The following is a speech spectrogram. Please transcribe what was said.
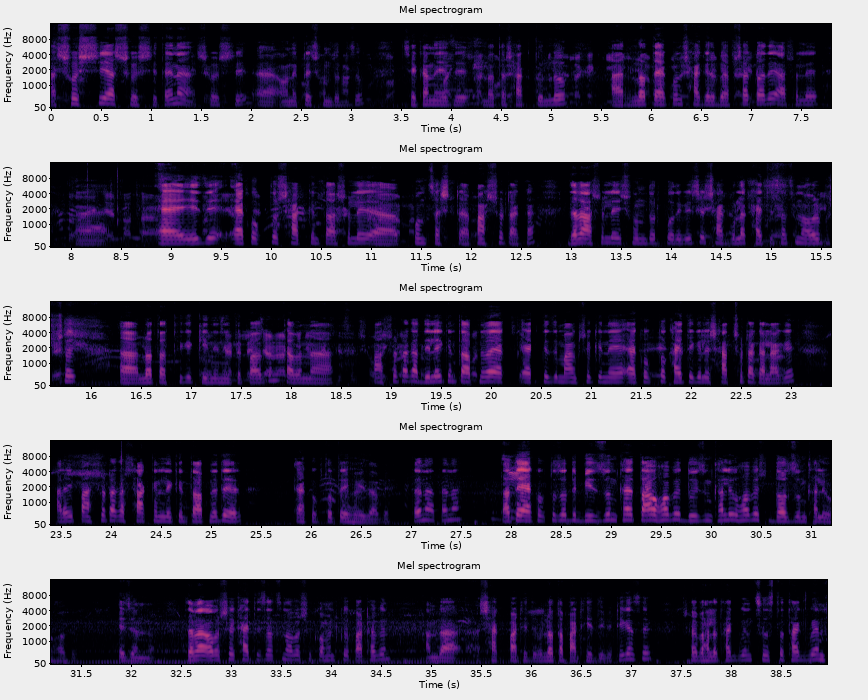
শস্যে আর শস্যে তাই না? শস্যে অনেকটা সৌন্দর্য। সেখানে এই যে লতা শাক তুললো, আর লতা এখন শাকের ব্যবসা করে, আসলে এই- এই যে একক তো শাক কিন্তু আসলে পঞ্চাশটা, পাঁচশো টাকা। যারা আসলে এই সুন্দর পরিবেশে শাকগুলা খাইতে চাচ্ছেন, অবশ্যই লতার থেকে কিনে নিতে পারবেন। কারণ পাঁচশো টাকা দিলেই কিন্তু আপনারা এক এক কেজি মাংস কিনে একক তো খাইতে গেলে সাতশো টাকা লাগে। আর এই পাঁচশো টাকা শাক কিনলে কিন্তু আপনাদের এককততেই হয়ে যাবে তাই না তাই না? তাতে একক তো যদি বিশ জন খায় তাও হবে দুইজন খালেও হবে দশজন খালেও হবে এই জন্য যারা অবশ্যই খাইতে চাচ্ছেন অবশ্যই কমেন্ট করে পাঠাবেন আমরা শাক পাঠিয়ে দেবো লতা পাঠিয়ে দেবে ঠিক আছে? সবাই ভালো থাকবেন সুস্থ থাকবেন।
